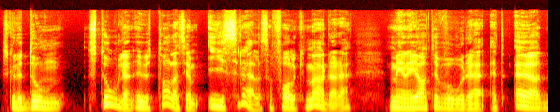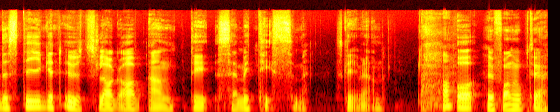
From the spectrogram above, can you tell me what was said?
Skulle domstolen uttala sig om Israel som folkmördare menar jag att det vore ett ödesdigert utslag av antisemitism, skriver han. Jaha, Och hur får han ihop det?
